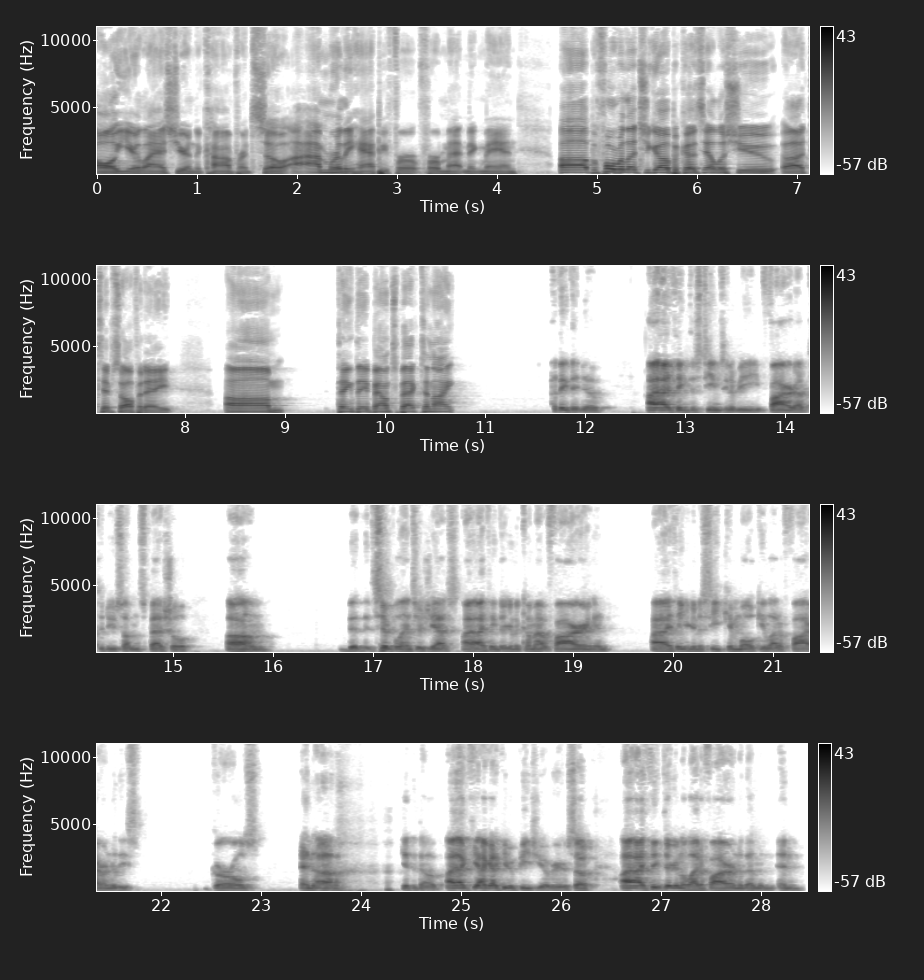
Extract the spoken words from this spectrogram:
all year last year in the conference. So I- I'm really happy for for Matt McMahon. Uh, before we let you go, because LSU uh, tips off at eight, um, think they bounce back tonight? I think they do. I, I think this team's going to be fired up to do something special. Um, the, the simple answer is yes. I, I think they're going to come out firing, and I think you're going to see Kim Mulkey light a fire under these girls and uh, get the dub. I, I, got to keep it PG over here. So I, I think they're going to light a fire under them and, and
